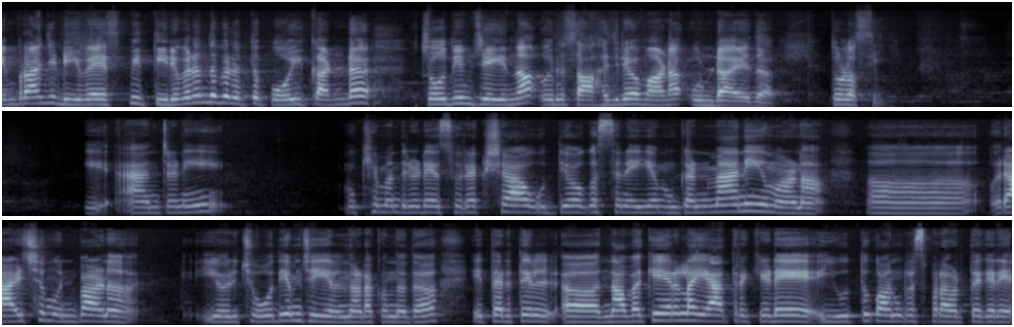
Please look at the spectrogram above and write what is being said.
ക്രൈംബ്രാഞ്ച് ഡിവൈഎസ്പി തിരുവനന്തപുരത്ത് പോയി കണ്ട് ചോദ്യം ചെയ്യുന്ന ഒരു സാഹചര്യമാണ് ഉണ്ടായത്. തുളസി. ആന്റണി മുഖ്യമന്ത്രിയുടെ സുരക്ഷാ ഉദ്യോഗസ്ഥനെയും ഗൺമാനെയുമാണ് ഒരാഴ്ച മുൻപാണ് ഈ ഒരു ചോദ്യം ചെയ്യൽ നടക്കുന്നത്. ഇത്തരത്തിൽ നവകേരള യാത്രയ്ക്കിടെ യൂത്ത് കോൺഗ്രസ് പ്രവർത്തകരെ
